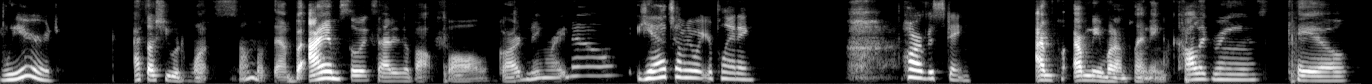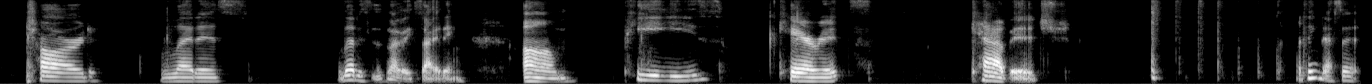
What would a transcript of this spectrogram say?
Weird. I thought she would want some of them, but I am so excited about fall gardening right now. Yeah, tell me what you're planning. Harvesting. I'm I mean what I'm planning. Collard greens, kale, chard, lettuce. Lettuce is not exciting. Um peas, carrots, cabbage. I think that's it.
